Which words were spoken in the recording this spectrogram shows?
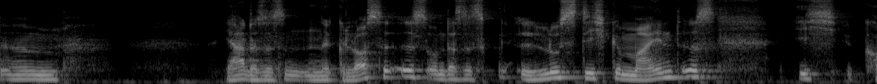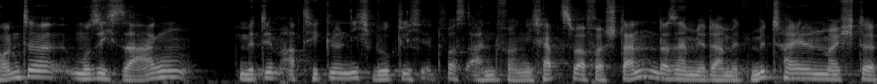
ähm, ja, dass es eine Glosse ist und dass es lustig gemeint ist. Ich konnte, muss ich sagen, mit dem Artikel nicht wirklich etwas anfangen. Ich habe zwar verstanden, dass er mir damit mitteilen möchte.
